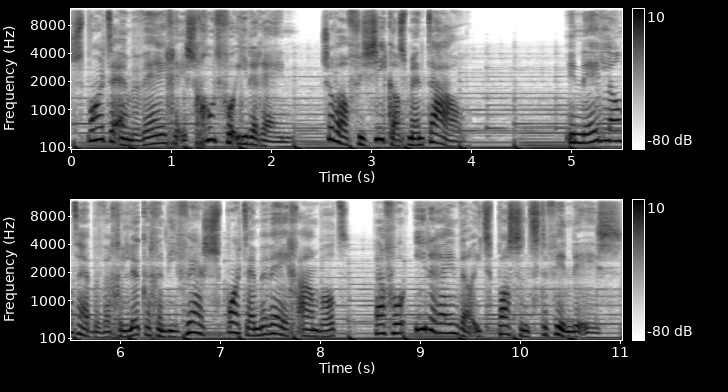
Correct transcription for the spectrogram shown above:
Sporten en bewegen is goed voor iedereen, zowel fysiek als mentaal. In Nederland hebben we gelukkig een divers sport- en beweegaanbod waarvoor iedereen wel iets passends te vinden is.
